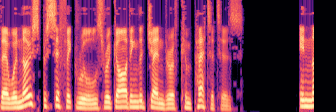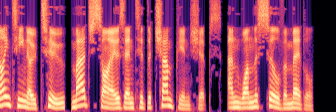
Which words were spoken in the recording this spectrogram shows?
there were no specific rules regarding the gender of competitors. In 1902, Madge Syers entered the championships, and won the silver medal.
